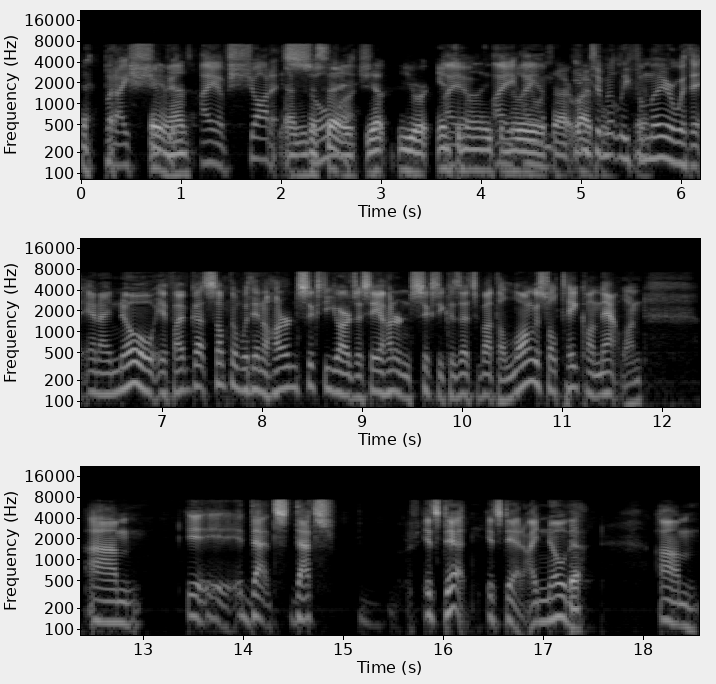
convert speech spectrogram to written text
Yeah. but I shoot hey, it. I have shot it so say, much. Yep, you're intimately I, familiar I, I with that rifle. Intimately familiar with it, and I know if I've got something within 160 yards, I say 160 because that's about the longest I'll take on that one. Um, it, it, that's that's it's dead. It's dead. I know that. Yeah. Um,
